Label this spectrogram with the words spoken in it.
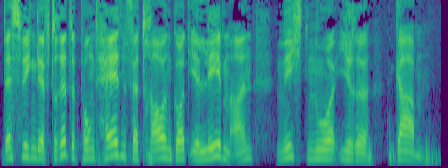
Deswegen der dritte Punkt, Helden vertrauen Gott ihr Leben an, nicht nur ihre Gaben.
